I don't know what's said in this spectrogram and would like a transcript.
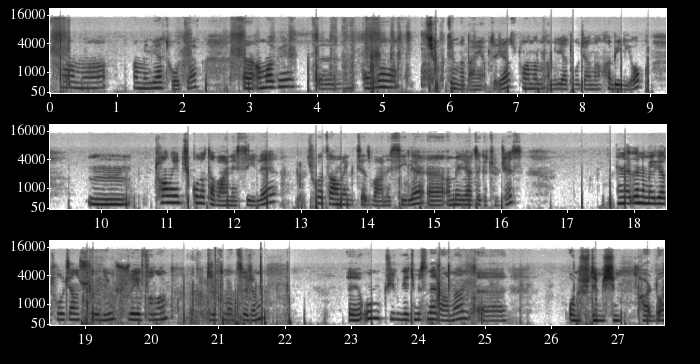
sonra ameliyat olacak. E, ama biz e, onu çaktırmadan yaptıracağız. Tuana'nın ameliyat olacağından haberi yok. Hmm, Tuana'yı çikolata bahanesiyle çikolata almaya gideceğiz bahanesiyle e, ameliyata götüreceğiz. Neden ameliyat olacağını söyleyeyim. Şuraya falan fotoğrafını atarım. Ee, 13 yıl geçmesine rağmen e, 13 demişim pardon.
